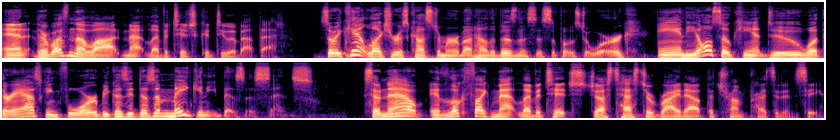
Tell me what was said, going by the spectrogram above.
and there wasn't a lot Matt Levatich could do about that. So he can't lecture his customer about how the business is supposed to work, and he also can't do what they're asking for because it doesn't make any business sense. So now it looks like Matt Levatich just has to ride out the Trump presidency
